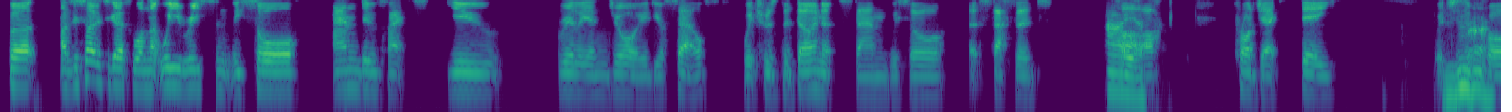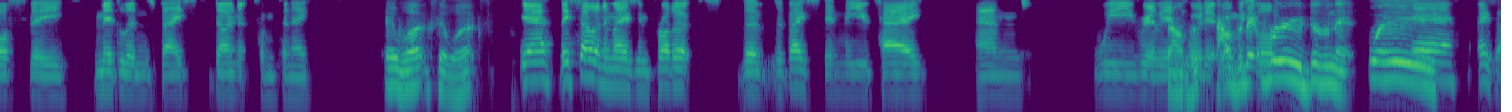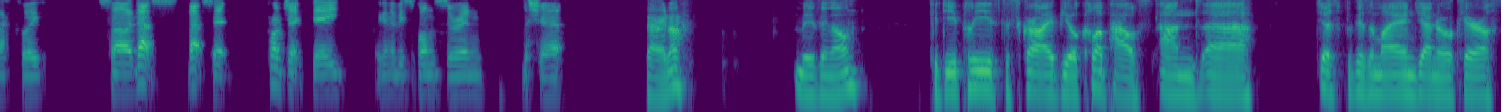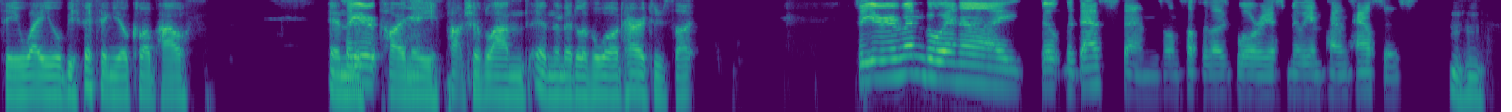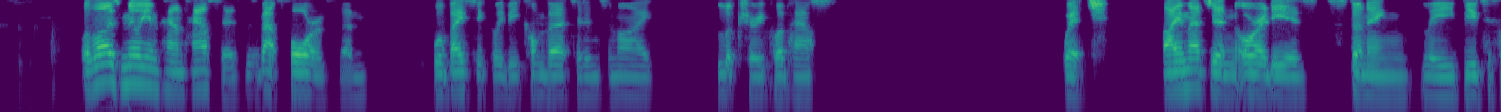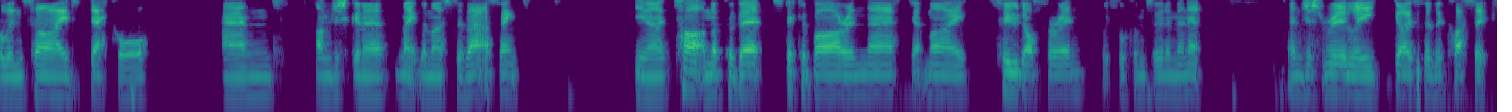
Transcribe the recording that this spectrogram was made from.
But I've decided to go for one that we recently saw, and in fact, you really enjoyed yourself, which was the donut stand we saw at Stafford Ah, Park, yes. Project D, which is, of course, the Midlands based donut company. It works. It works. Yeah, they sell an amazing product. They're, they're based in the UK, and we really Sounds, enjoyed it sounds a bit saw. rude, doesn't it? Wait. Yeah, exactly. So that's that's it. Project D. They're going to be sponsoring the shirt. Fair enough. Moving on. Could you please describe your clubhouse and uh, just because of my own general curiosity, where you will be fitting your clubhouse in So this tiny patch of land in the middle of a World Heritage Site? So you remember when I built the Daz stands on top of those glorious million pound houses? hmm Well, those million pound houses, there's about four of them, will basically be converted into my luxury clubhouse, which I imagine already is stunningly beautiful inside decor. And I'm just going to make the most of that, I think. You know, tart them up a bit, stick a bar in there, get my food offering, which we'll come to in a minute, and just really go for the classic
